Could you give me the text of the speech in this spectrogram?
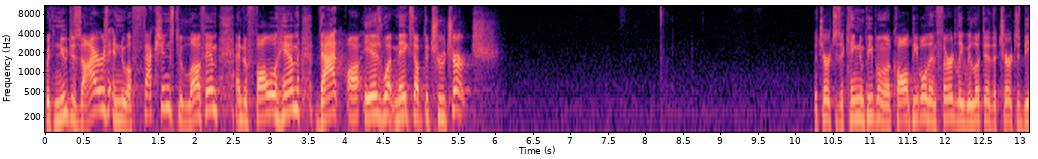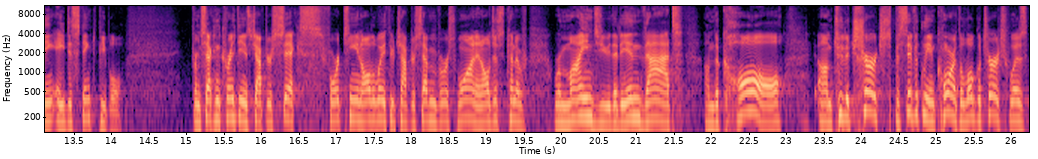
with new desires and new affections to love Him and to follow Him. That uh, what makes up the true church. The church is a kingdom people and a called people. Then, thirdly, we looked at the church as being a distinct people from 2 Corinthians chapter 6, 14, all the way through chapter 7, verse 1. And I'll just kind of remind you that in that, um, the call um, to the church, specifically in Corinth, the local church, was,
